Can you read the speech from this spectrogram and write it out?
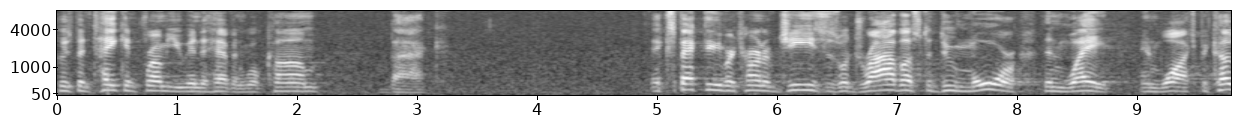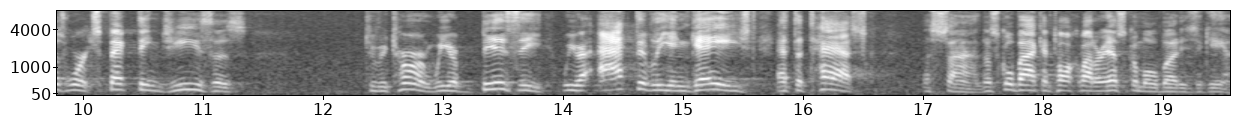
who's been taken from you into heaven will come back. Expecting the return of Jesus will drive us to do more than wait and watch. Because we're expecting Jesus to return, we are busy, we are actively engaged at the task Let's go back and talk about our Eskimo buddies again.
